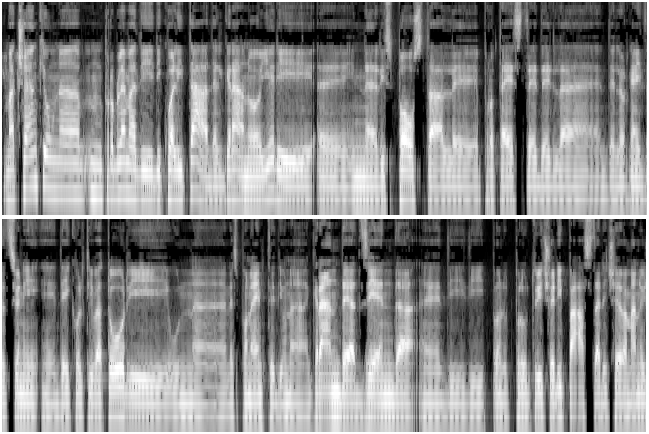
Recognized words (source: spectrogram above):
Ma c'è anche una, un problema di, di, qualità del grano. Ieri eh, in risposta alle proteste del, delle organizzazioni eh, dei coltivatori, un, uh, l'esponente di una grande azienda eh, di, di, produttrice di pasta diceva ma noi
